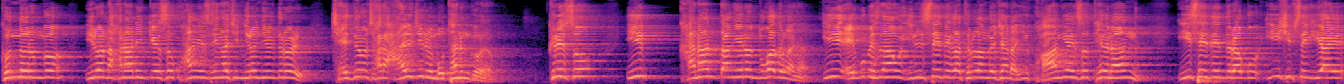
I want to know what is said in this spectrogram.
건너는 거, 이런 하나님께서 광야에서 행하신 이런 일들을 제대로 잘 알지를 못하는 거예요. 그래서 이 가나안 땅에는 누가 들어가냐? 이 애굽에서 나온 1세대가 들어간 것이 아니라 이 광야에서 태어난 2세대들하고 20세 이하의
